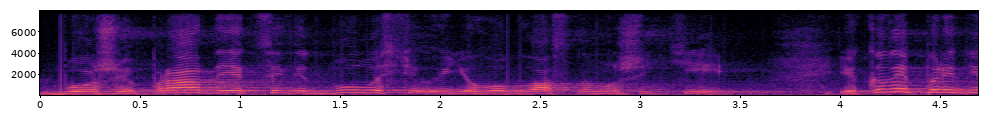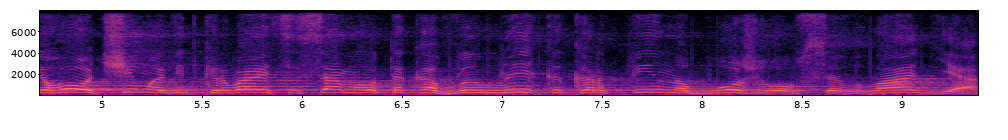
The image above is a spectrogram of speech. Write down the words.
Божої правди, як це відбулося у його власному житті. І коли перед його очима відкривається саме така велика картина Божого всевладдя,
